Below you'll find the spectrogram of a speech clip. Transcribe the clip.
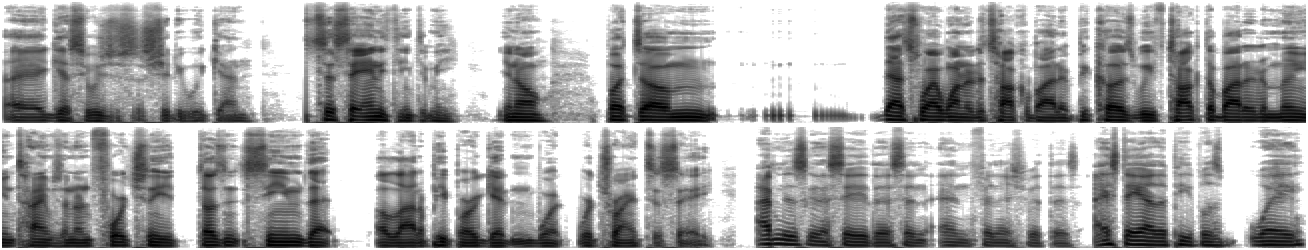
I guess it was just a shitty weekend to say anything to me, you know. But um, that's why I wanted to talk about it because we've talked about it a million times, and unfortunately, it doesn't seem that a lot of people are getting what we're trying to say. I'm just gonna say this and, and finish with this. I stay out of people's way.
